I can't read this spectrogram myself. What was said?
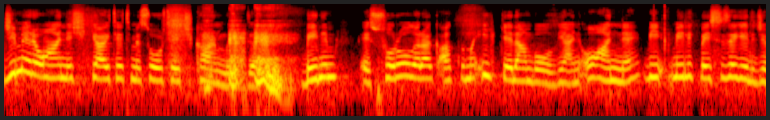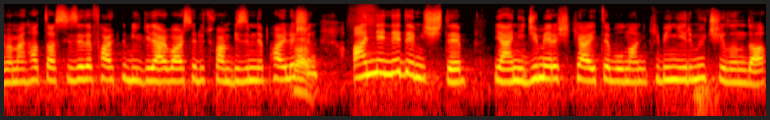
Cimer'e o anne şikayet etmesi ortaya çıkar mıydı? Benim e, soru olarak aklıma ilk gelen bu oldu. Yani o anne bir Melik Bey size geleceğim hemen hatta size de farklı bilgiler varsa lütfen bizimle paylaşın. Tabii. Anne ne demişti? Yani Cimer'e şikayette bulunan 2023 yılında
